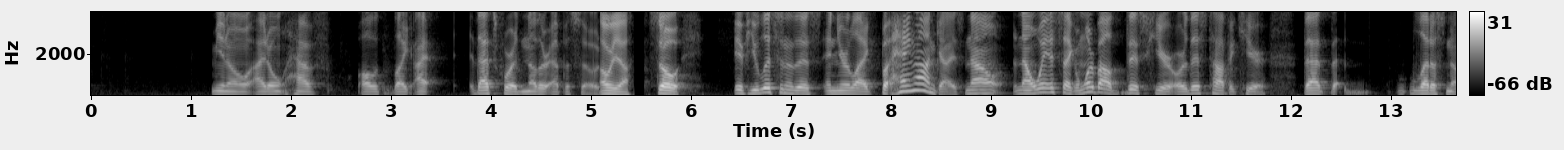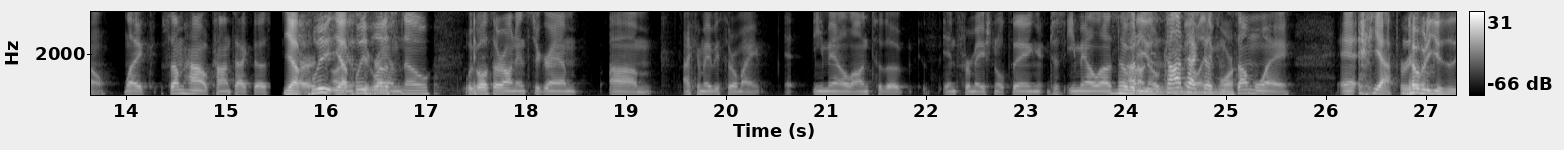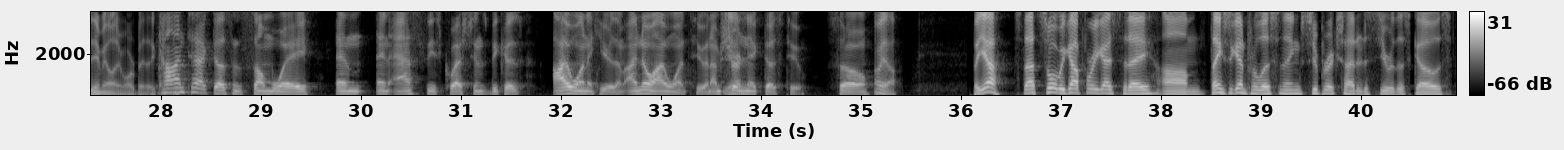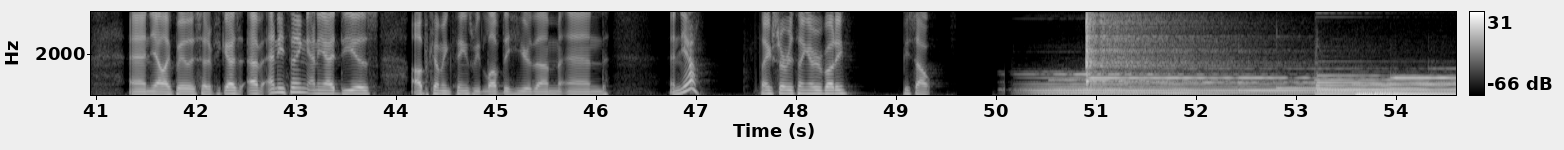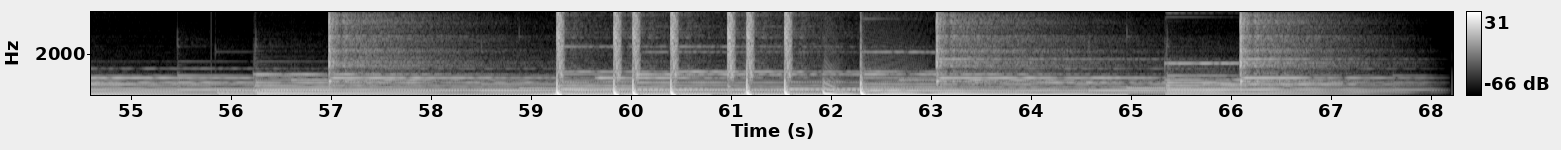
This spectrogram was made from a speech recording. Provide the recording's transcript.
you know, I don't have all like I. That's for another episode. oh yeah, So if you listen to this and you're like, but hang on, guys, now now wait a second, what about this here or this topic here? That, that let us know. Like somehow contact us. Yeah, please. Yeah, please let us know. We If- both are on Instagram. Um, I can maybe throw my email onto the informational thing. Just email us. I Nobody uses email Contact us anymore. in some way. And, yeah, for real. Nobody uses email anymore, basically. contact us in some way and and ask these questions because I want to hear them. I know I want to, and I'm sure Yeah. Nick does too. So Oh yeah. But yeah, so that's what we got for you guys today. Um, thanks again for listening. Super excited to see where this goes. And yeah, like Bailey said, if you guys have anything, any ideas, upcoming things, we'd love to hear them. And and yeah, thanks for everything, everybody. Peace out.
